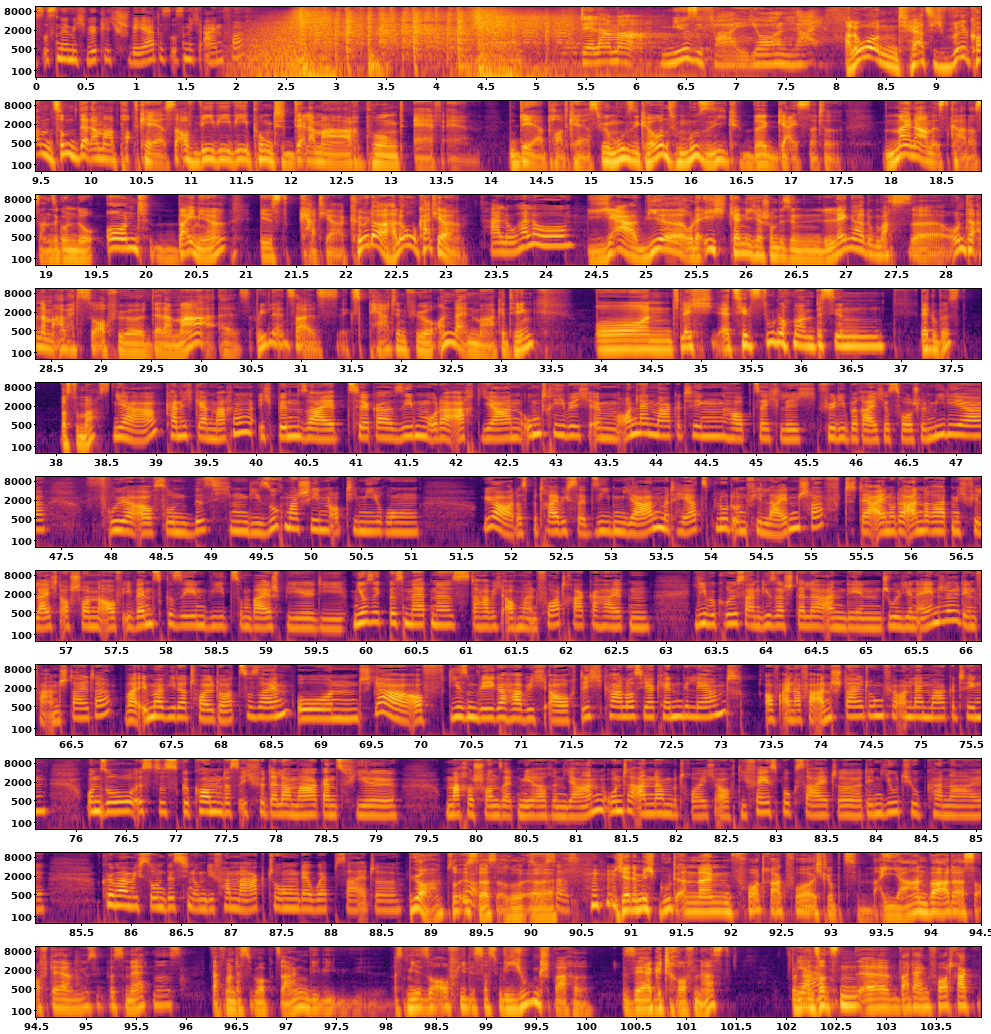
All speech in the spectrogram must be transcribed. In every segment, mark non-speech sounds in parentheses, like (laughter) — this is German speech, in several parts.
Es ist nämlich wirklich schwer, das ist nicht einfach. Delamar, Musify Your Life. Hallo und herzlich willkommen zum Delamar Podcast auf www.delamar.fm. Der Podcast für Musiker und Musikbegeisterte. Mein Name ist Carlos Sansegundo und bei mir ist Katja Köhler. Hallo Katja. Hallo, hallo. Ja, wir oder ich kenne dich ja schon ein bisschen länger. Du machst äh, unter anderem arbeitest du auch für Delamar als Freelancer, als Expertin für Online-Marketing. Und vielleicht erzählst du noch mal ein bisschen, wer du bist, was du machst. Ja, kann ich gern machen. Ich bin seit circa sieben oder acht Jahren umtriebig im Online-Marketing, hauptsächlich für die Bereiche Social Media. Früher auch so ein bisschen die Suchmaschinenoptimierung ja, das betreibe ich seit sieben Jahren mit Herzblut und viel Leidenschaft. Der ein oder andere hat mich vielleicht auch schon auf Events gesehen, wie zum Beispiel die Music Biz Madness. Da habe ich auch mal einen Vortrag gehalten. Liebe Grüße an dieser Stelle an den Julian Angel, den Veranstalter. War immer wieder toll, dort zu sein. Und ja, auf diesem Wege habe ich auch dich, Carlos, ja kennengelernt auf einer Veranstaltung für Online-Marketing. Und so ist es gekommen, dass ich für Delamar ganz viel mache schon seit mehreren Jahren. Unter anderem betreue ich auch die Facebook-Seite, den YouTube-Kanal, kümmere mich so ein bisschen um die Vermarktung der Webseite. Ja, so ist ja, das. Also, so äh, ist das. (laughs) ich erinnere mich gut an deinen Vortrag vor, ich glaube, zwei Jahren war das auf der Music Biz Madness. Darf man das überhaupt sagen? Wie, wie, was mir so auffiel, ist, dass du die Jugendsprache sehr getroffen hast. Und ja. ansonsten äh, war dein Vortrag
